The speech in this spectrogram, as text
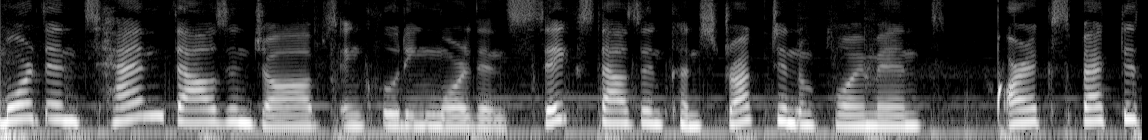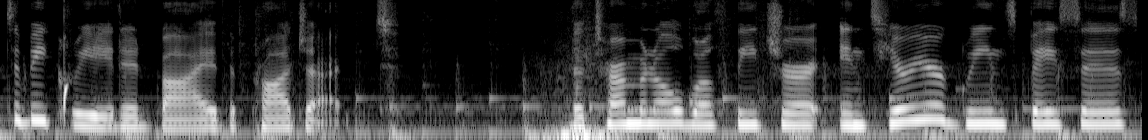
More than 10,000 jobs, including more than 6,000 construction employment, are expected to be created by the project. The terminal will feature interior green spaces,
